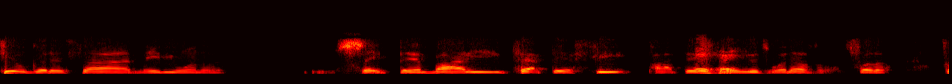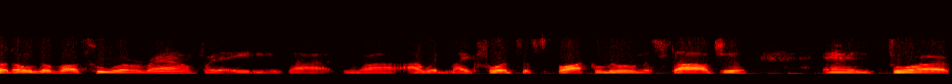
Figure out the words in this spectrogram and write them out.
feel good inside, maybe want to shake their body, tap their feet, pop their fingers, whatever. For the for those of us who were around for the '80s, I you know I would like for it to spark a little nostalgia, and for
